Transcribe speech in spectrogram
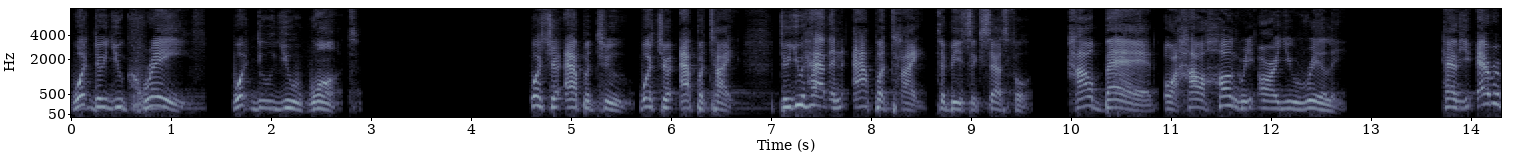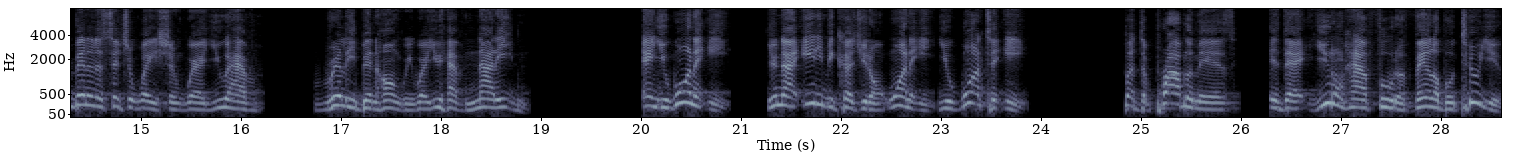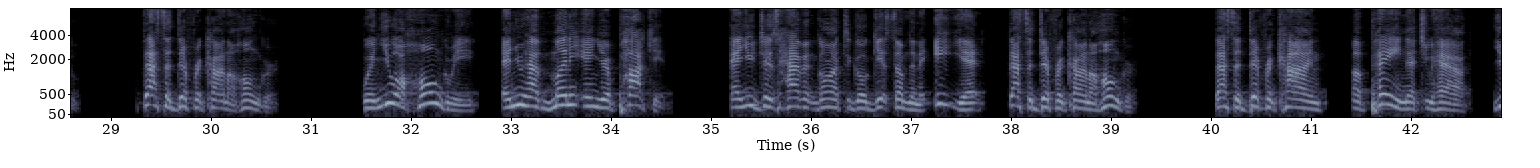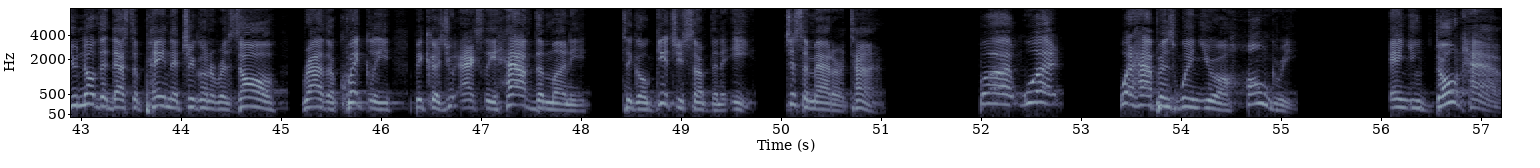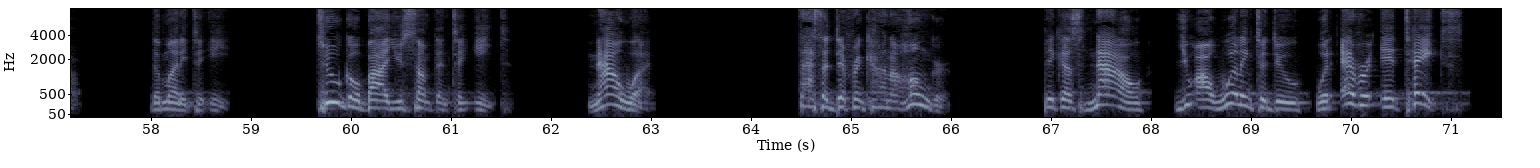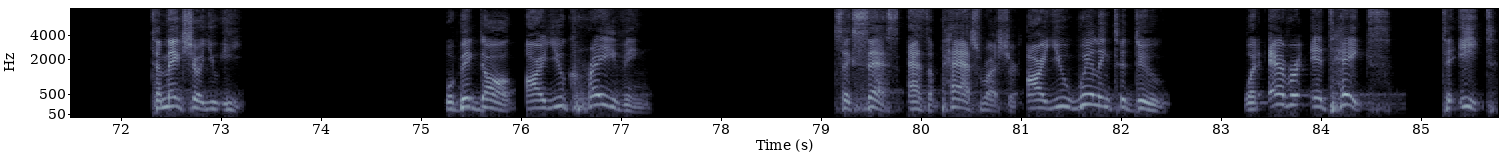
What do you crave? What do you want? What's your appetite? What's your appetite? Do you have an appetite to be successful? How bad or how hungry are you really? Have you ever been in a situation where you have really been hungry, where you have not eaten and you want to eat? You're not eating because you don't want to eat. You want to eat. But the problem is, is that you don't have food available to you. That's a different kind of hunger. When you are hungry, and you have money in your pocket and you just haven't gone to go get something to eat yet, that's a different kind of hunger. That's a different kind of pain that you have. You know that that's a pain that you're going to resolve rather quickly because you actually have the money to go get you something to eat. Just a matter of time. But what what happens when you're hungry and you don't have the money to eat? To go buy you something to eat. Now what? That's a different kind of hunger. Because now you are willing to do whatever it takes to make sure you eat. Well, Big Dawg, are you craving success as a pass rusher? Are you willing to do whatever it takes to eat?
